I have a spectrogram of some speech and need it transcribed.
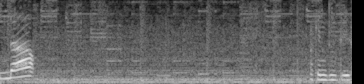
No. I can do this.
